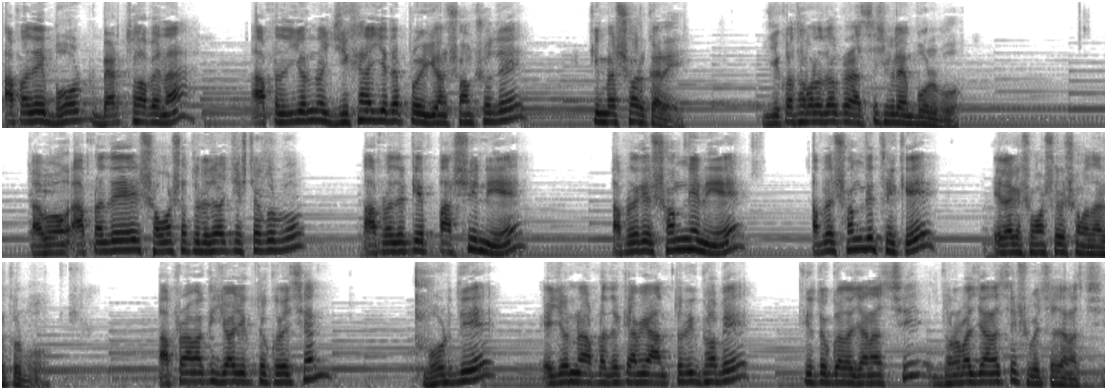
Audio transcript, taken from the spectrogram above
আপনাদের ভোট ব্যর্থ হবে না। আপনাদের জন্য যেখানে যেটা প্রয়োজন, সংসদে কিংবা সরকারে, যে কথা বলা দরকার আছে সেগুলো আমি বলব। এবং আপনাদের সমস্যা তুলে ধরার চেষ্টা করব। আপনাদেরকে পাশে নিয়ে, আপনাদেরকে সঙ্গে নিয়ে, আপনাদের সঙ্গে থেকে এলাকার সমস্যার সমাধান করব। আপনারা আমাকে জয়যুক্ত করেছেন। ভোট দিয়ে এই জন্য আপনাদেরকে আমি আন্তরিকভাবে কৃতজ্ঞতা জানাচ্ছি, ধন্যবাদ জানাচ্ছি, শুভেচ্ছা জানাচ্ছি।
